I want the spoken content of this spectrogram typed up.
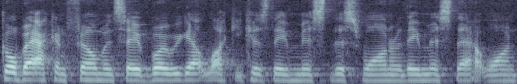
go back and film and say, boy, we got lucky because they missed this one or they missed that one.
